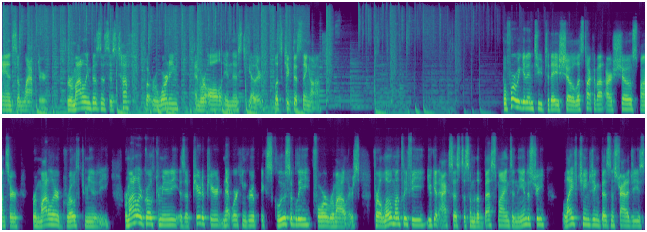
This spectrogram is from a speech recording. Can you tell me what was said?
and some laughter. The remodeling business is tough but rewarding, and we're all in this together. Let's kick this thing off. Before we get into today's show, let's talk about our show sponsor, Remodeler Growth Community. Remodeler Growth Community is a peer to peer networking group exclusively for remodelers. For a low monthly fee, you get access to some of the best minds in the industry, life changing business strategies,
